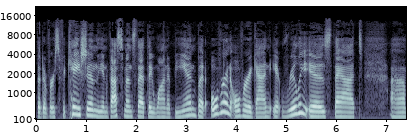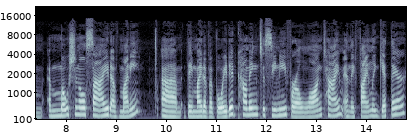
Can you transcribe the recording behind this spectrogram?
the diversification, the investments that they want to be in. But over and over again, it really is that um, emotional side of money. Um, they might have avoided coming to see me for a long time and they finally get there.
